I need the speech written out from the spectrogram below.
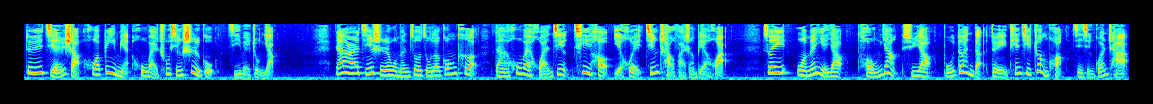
对于减少或避免户外出行事故极为重要。然而，即使我们做足了功课，但户外环境气候也会经常发生变化，所以我们也要同样需要不断的对天气状况进行观察、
